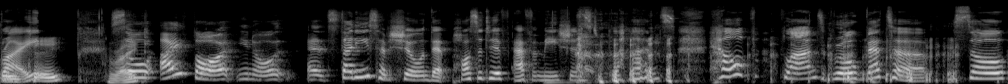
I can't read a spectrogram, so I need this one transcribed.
right. Okay. Right. So I thought, you know, uh, studies have shown that positive affirmations to plants help plants grow better. So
